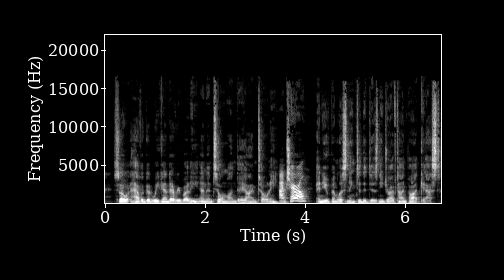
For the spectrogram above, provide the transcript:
so have a good weekend, everybody. And until Monday, I'm Tony, I'm Cheryl. and you've been listening to the Disney Drive Time Podcast.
